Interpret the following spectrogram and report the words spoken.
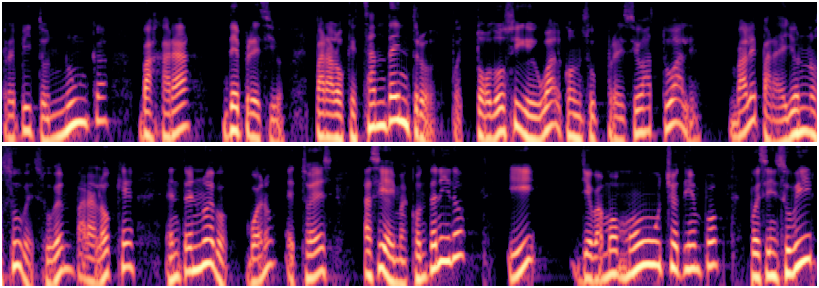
repito, nunca bajará de precio. Para los que están dentro, pues todo sigue igual con sus precios actuales. ¿vale? Para ellos no sube, suben para los que entren nuevos. Bueno, esto es así, hay más contenido y llevamos mucho tiempo pues sin subir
